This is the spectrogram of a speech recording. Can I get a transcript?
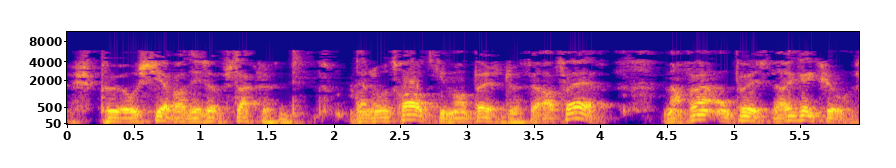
je peux aussi avoir des obstacles d'un autre ordre qui m'empêchent de faire affaire, mais enfin, on peut espérer quelque chose.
